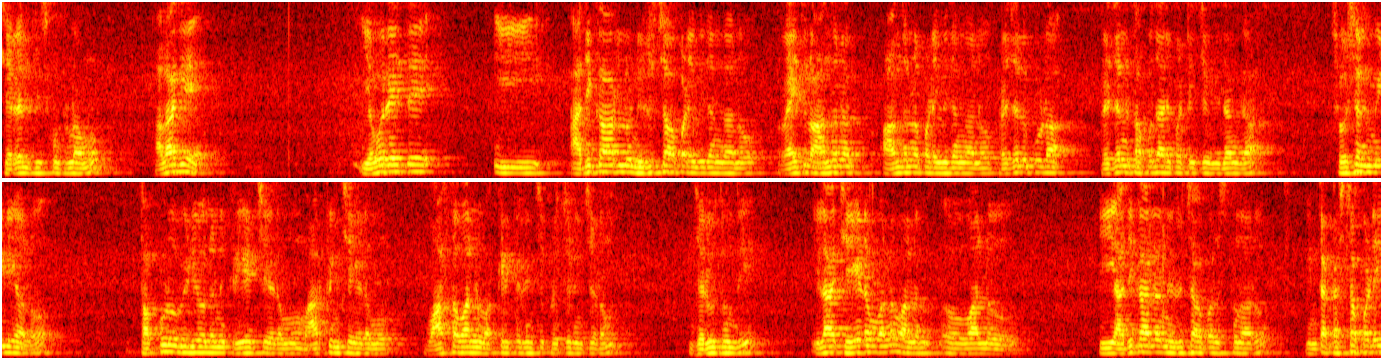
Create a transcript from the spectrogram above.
చర్యలు తీసుకుంటున్నాము. అలాగే ఎవరైతే ఈ అధికారులు నిరుత్సాహపడే విధంగానో రైతులు ఆందోళన ఆందోళన పడే విధంగానో ప్రజలు కూడా ప్రజలను తప్పుదారి పట్టించే విధంగా సోషల్ మీడియాలో తప్పుడు వీడియోలను క్రియేట్ చేయడము మార్ఫింగ్ చేయడము వాస్తవాలను వక్రీకరించి ప్రచురించడం జరుగుతుంది. ఇలా చేయడం వల్ల వాళ్ళ వాళ్ళు ఈ అధికారులను నిరుత్సాహపరుస్తున్నారు. ఇంత కష్టపడి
